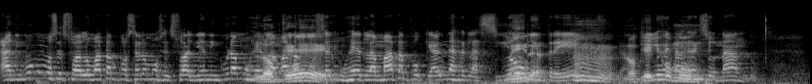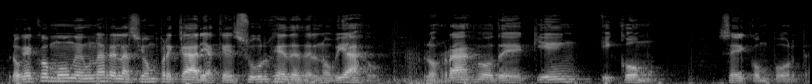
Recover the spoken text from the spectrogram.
a ningún homosexual lo matan por ser homosexual, ni a ninguna mujer la matan por ser mujer. La matan porque hay una relación entre ellos. Lo que ellos están reaccionando. Lo que es común es una relación precaria que surge desde el noviazgo, los rasgos de quién y cómo se comporta.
